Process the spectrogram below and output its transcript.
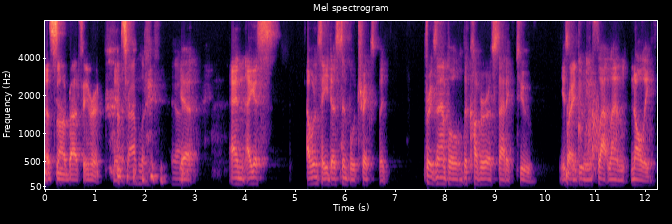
that's not a bad favorite. Yeah. traveler yeah yeah. And I guess I wouldn't say he does simple tricks, but for example, the cover of Static 2 is Right. him doing a flatland nollie.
